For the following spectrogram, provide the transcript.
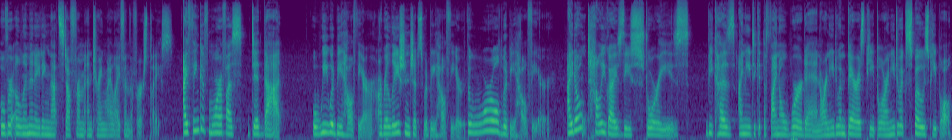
over eliminating that stuff from entering my life in the first place. I think if more of us did that, we would be healthier. Our relationships would be healthier. The world would be healthier. I don't tell you guys these stories because I need to get the final word in, or I need to embarrass people, or I need to expose people.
